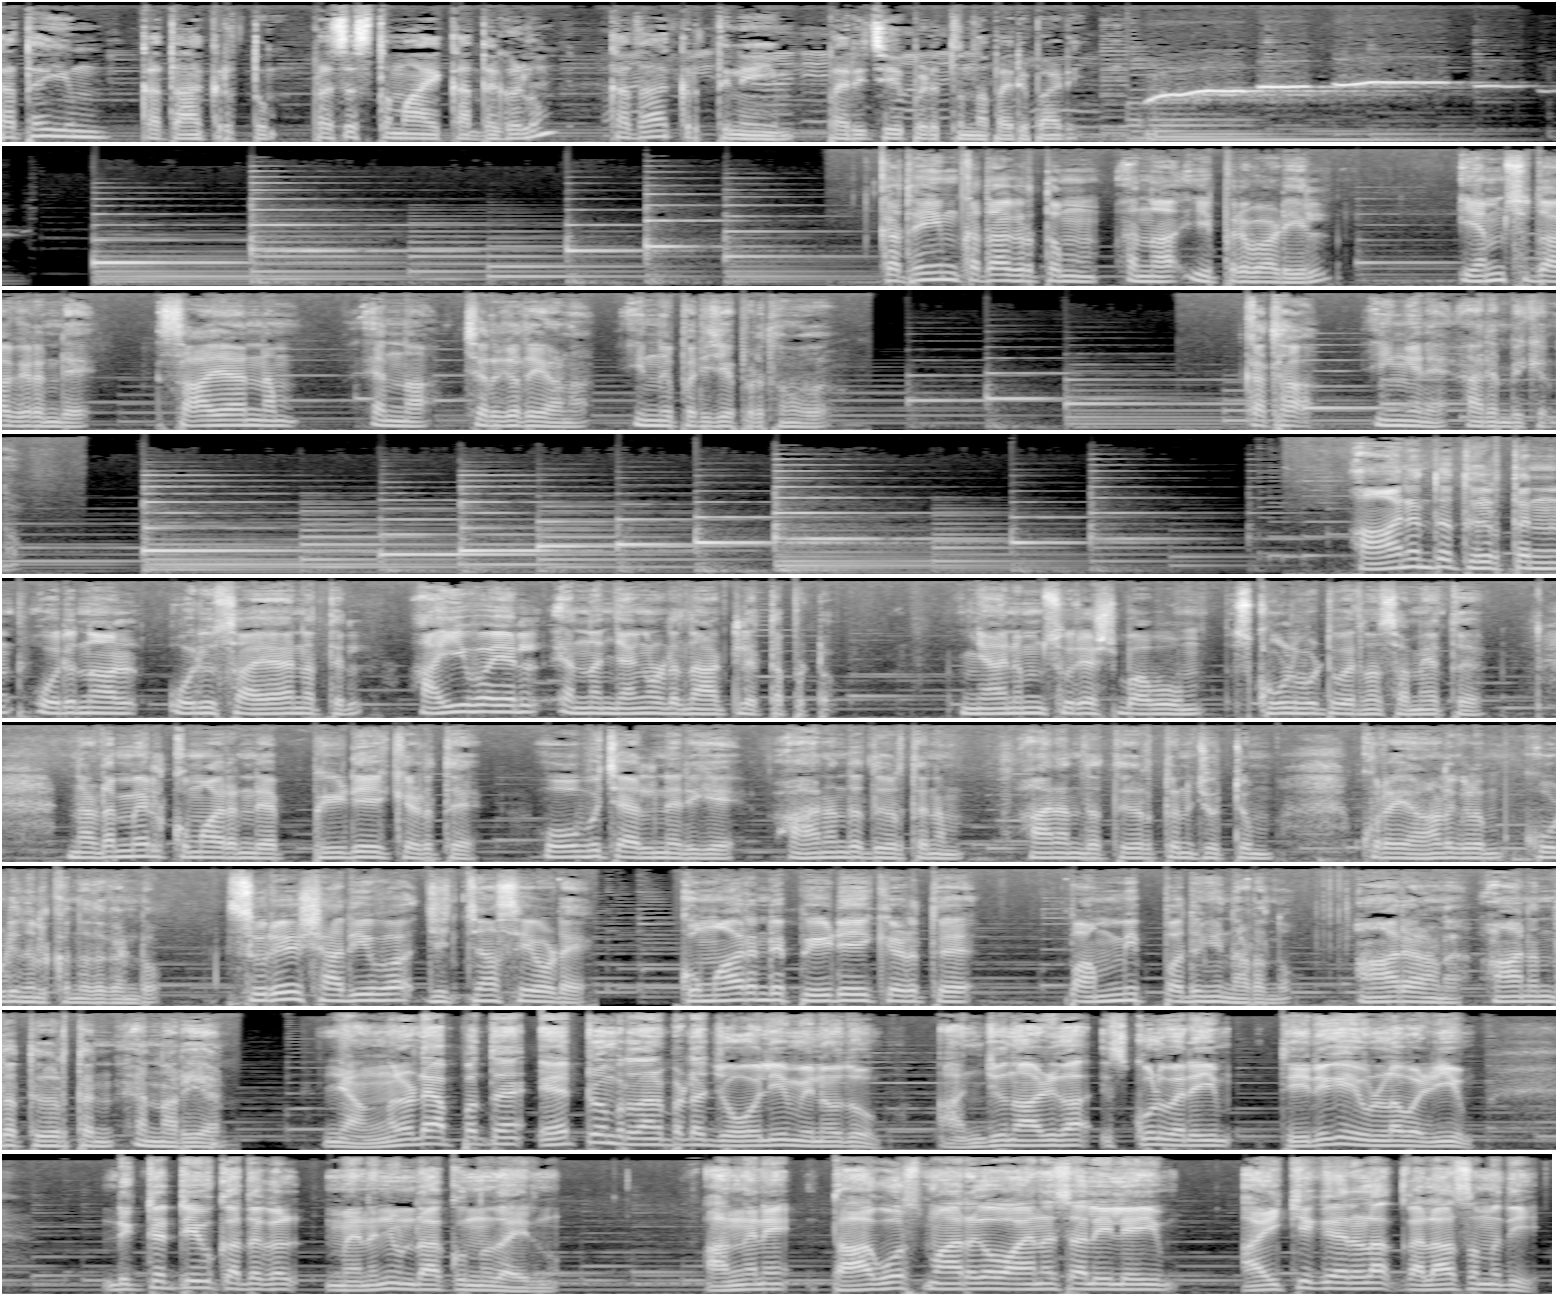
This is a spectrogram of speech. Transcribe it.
കഥയും കഥാകൃത്തും പ്രശസ്തമായ കഥകളും കഥാകൃത്തിനെയും പരിചയപ്പെടുത്തുന്ന പരിപാടി. കഥയും കഥാകൃത്തും എന്ന ഈ പരിപാടിയിൽ എം സുധാകരന്റെ സായാഹ്നം എന്ന ചെറുകഥയാണ് ഇന്ന് പരിചയപ്പെടുത്തുന്നത്. കഥ ഇങ്ങനെ ആരംഭിക്കുന്നു. ആനന്ദ തീർത്ഥൻ ഒരു നാൾ ഒരു സയാനത്തിൽ ഐവയൽ എന്ന ഞങ്ങളുടെ നാട്ടിലെത്തപ്പെട്ടു. ഞാനും സുരേഷ് ബാബുവും സ്കൂൾ വിട്ടു വരുന്ന സമയത്ത് നടമേൽ കുമാരന്റെ പീഡിയയ്ക്കടുത്ത് ഓവുചാലിനരികെ ആനന്ദ തീർത്ഥനും ചുറ്റും കുറേ ആളുകളും കൂടി നിൽക്കുന്നത് കണ്ടു. സുരേഷ് അതീവ ജിജ്ഞാസയോടെ കുമാരന്റെ പീഡിയയ്ക്കടുത്ത് പമ്മിപ്പതുങ്ങി നടന്നു. ആരാണ് ആനന്ദ തീർത്ഥൻ എന്നറിയാൻ. ഞങ്ങളുടെ അപ്പത്തെ ഏറ്റവും പ്രധാനപ്പെട്ട ജോലിയും വിനോദവും അഞ്ചു നാഴിക സ്കൂൾ വരെയും തിരികെയുള്ള വഴിയും ഡിക്റ്ററ്റീവ് കഥകൾ മെനഞ്ഞുണ്ടാക്കുന്നതായിരുന്നു. അങ്ങനെ ടാഗോർ സ്മാരക വായനശാലയിലെയും ഐക്യ കേരള കലാസമിതി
